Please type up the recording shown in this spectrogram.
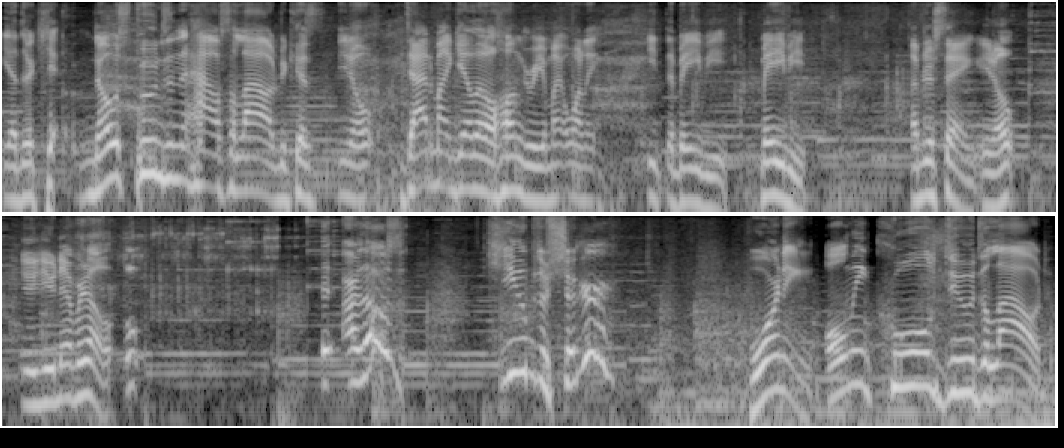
Yeah, there can't, no spoons in the house allowed because, you know, dad might get a little hungry. He might want to eat the baby. Maybe. I'm just saying, you know, you, you never know. Ooh. Are those cubes of sugar? Warning, only cool dudes allowed.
